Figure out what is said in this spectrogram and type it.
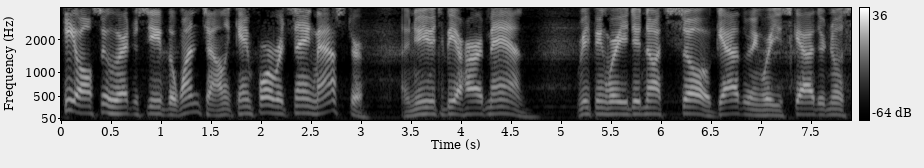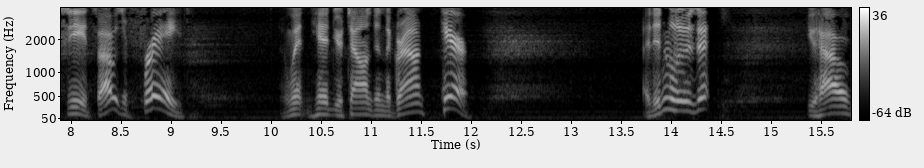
He also, who had received the one talent, came forward saying, Master, I knew you to be a hard man, reaping where you did not sow, gathering where you scattered no seed. So I was afraid. I went and hid your talent in the ground. Here. I didn't lose it. You have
